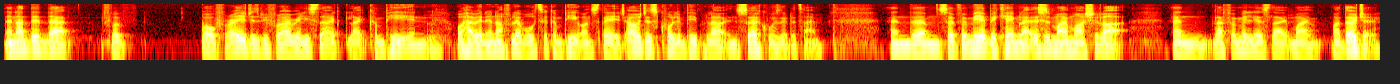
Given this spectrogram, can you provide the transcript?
and I did that for well for ages before I really started like competing Mm. or having enough level to compete on stage. I was just calling people out in circles at the time, and um, so for me it became like this is my martial art, and La Familia is like my my dojo.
